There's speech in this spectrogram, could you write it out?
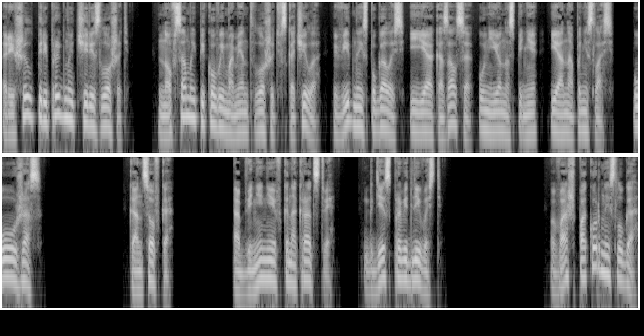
Решил перепрыгнуть через лошадь. Но в самый пиковый момент лошадь вскочила, видно, испугалась, и я оказался у нее на спине, и она понеслась. Ужас! Концовка. Обвинение в конократстве. Где справедливость? Ваш покорный слуга.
